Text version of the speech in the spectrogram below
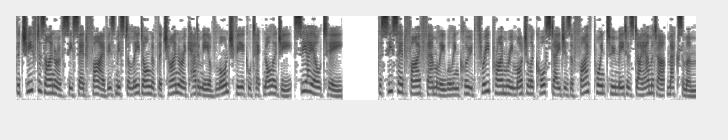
The chief designer of CZ-5 is Mr. Li Dong of the China Academy of Launch Vehicle Technology The CZ-5 family will include three primary modular core stages of 5.2 meters diameter maximum.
